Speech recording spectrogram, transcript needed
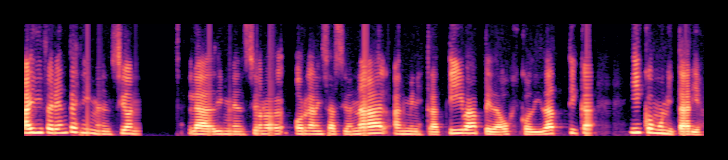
Hay diferentes dimensiones, la dimensión organizacional, administrativa, pedagógico-didáctica y comunitaria.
